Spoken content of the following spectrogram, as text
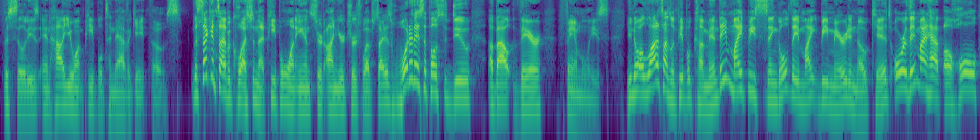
facilities and how you want people to navigate those. The second type of question that people want answered on your church website is what are they supposed to do about their families? You know, a lot of times when people come in, they might be single, they might be married and no kids, or they might have a whole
